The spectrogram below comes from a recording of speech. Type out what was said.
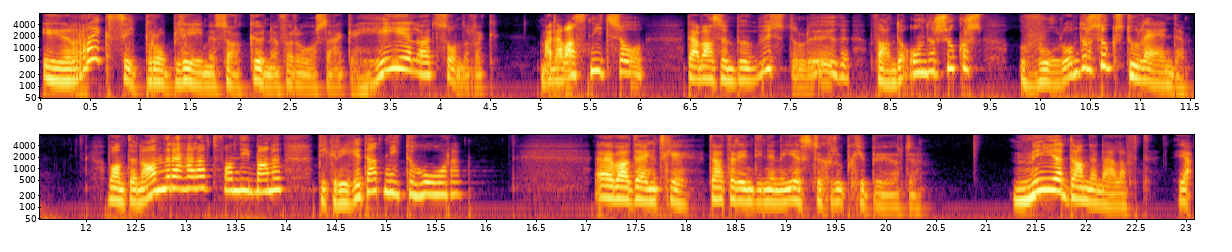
erectieproblemen zou kunnen veroorzaken. Heel uitzonderlijk. Maar dat was niet zo. Dat was een bewuste leugen van de onderzoekers voor onderzoeksdoeleinden. Want een andere helft van die mannen, die kregen dat niet te horen. En wat denkt je dat er in die eerste groep gebeurde? Meer dan de helft, ja,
